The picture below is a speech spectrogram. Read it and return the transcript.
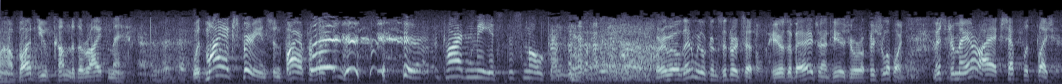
Well, Bud, you've come to the right man. With my experience in fire prevention. Pardon me, it's the smoke, I guess. Very well, then, we'll consider it settled. Here's a badge, and here's your official appointment. Mr. Mayor, I accept with pleasure.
